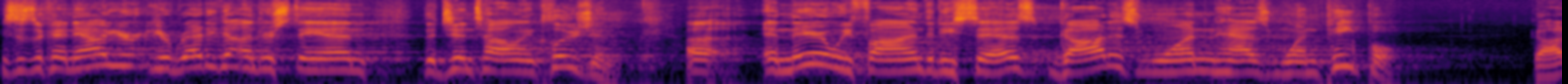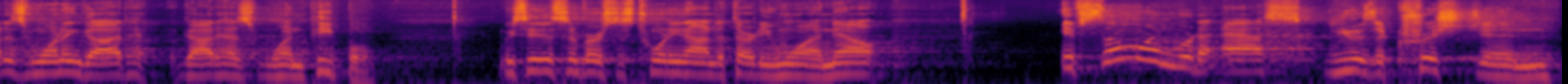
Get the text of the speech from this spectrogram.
He says, okay, now you're, you're ready to understand the Gentile inclusion. Uh, and there we find that he says, God is one and has one people. God is one and God, God has one people. We see this in verses 29 to 31. Now, if someone were to ask you as a Christian,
